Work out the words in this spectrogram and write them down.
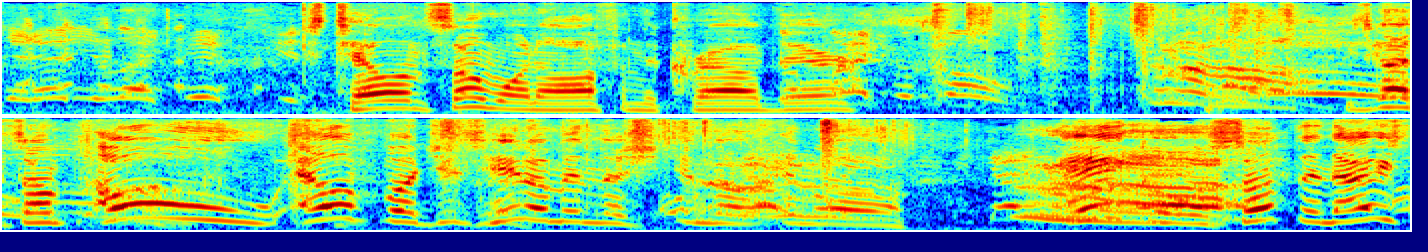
Justin, how do you like this shit? He's telling someone off in the crowd there. He's got some. Oh, Alpha just hit him in the in the in the ankle or something. Now he's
